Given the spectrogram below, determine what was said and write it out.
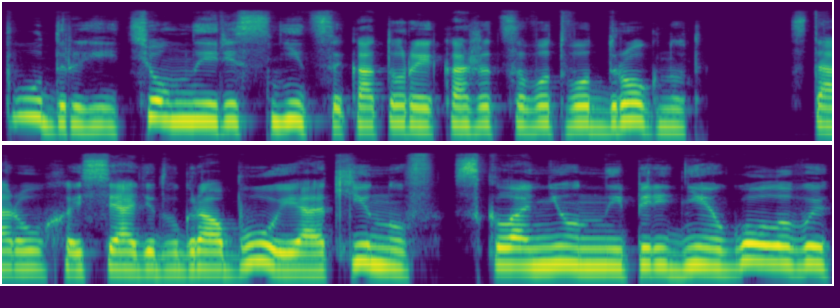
пудры и темные ресницы, которые, кажется, вот-вот дрогнут. Старуха сядет в гробу и, откинув склоненные перед нею головы,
